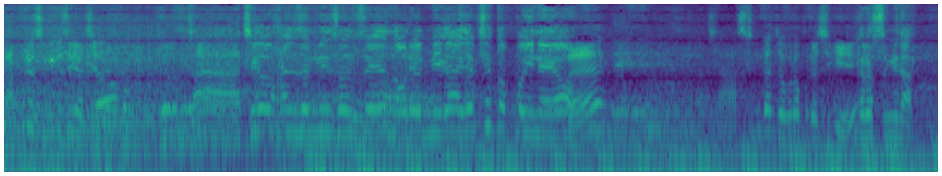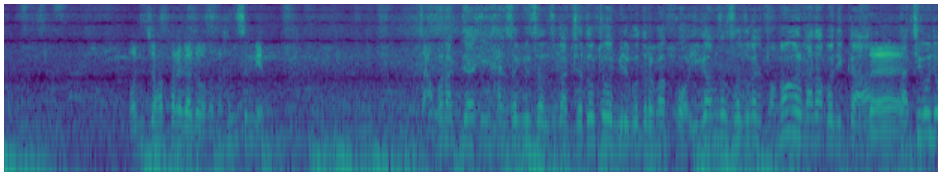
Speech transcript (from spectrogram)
자, 뿌려치기 기술이었죠. 자, 지금 한성민 선수의 노련미가 역시 돋보이네요. 네. 자, 순간적으로 뿌려치기. 그렇습니다. 먼저 한 판을 가져오는 한승민. 자, 워낙 이제 이 한성민 선수가 저돌적으로 밀고 들어갔고 이강석 선수가 도망을 가다 보니까 네. 자, 지금 이제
